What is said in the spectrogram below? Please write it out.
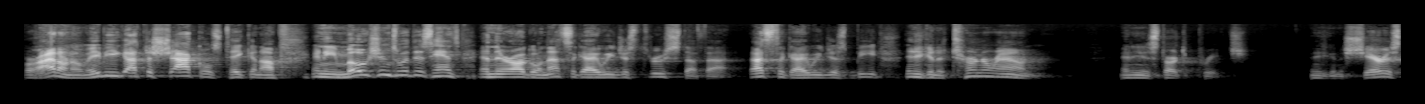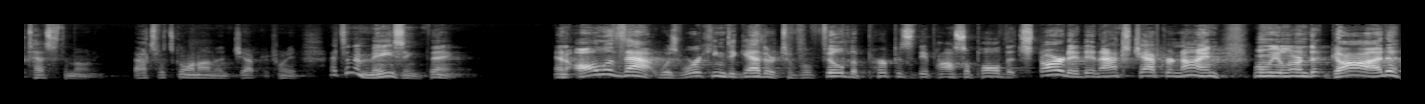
Or I don't know, maybe he got the shackles taken off. And he motions with his hands, and they're all going, That's the guy we just threw stuff at. That's the guy we just beat. And he's going to turn around and he's going to start to preach. And he's going to share his testimony. That's what's going on in chapter 20. That's an amazing thing. And all of that was working together to fulfill the purpose of the Apostle Paul that started in Acts chapter 9 when we learned that God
